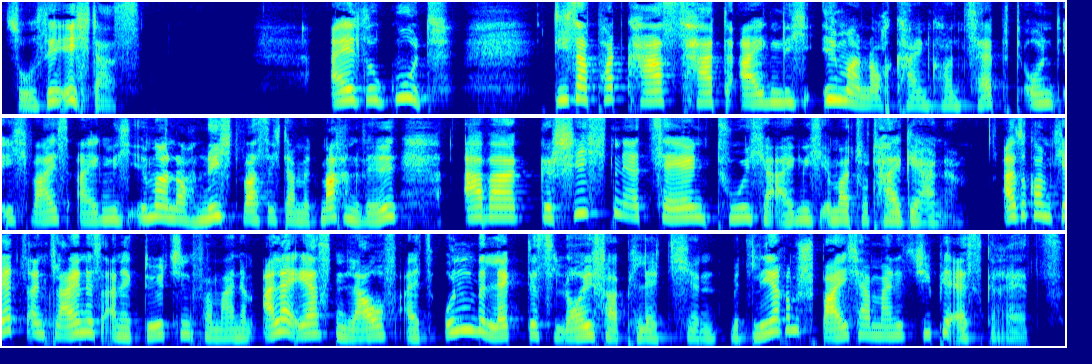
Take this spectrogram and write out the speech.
So sehe ich das. Also gut, dieser Podcast hat eigentlich immer noch kein Konzept und ich weiß eigentlich immer noch nicht, was ich damit machen will, aber Geschichten erzählen tue ich ja eigentlich immer total gerne. Also kommt jetzt ein kleines Anekdötchen von meinem allerersten Lauf als unbelecktes Läuferplättchen mit leerem Speicher meines GPS-Geräts.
